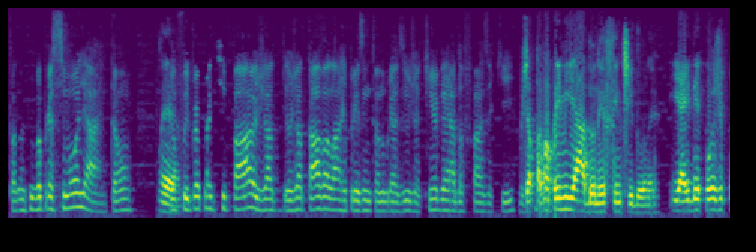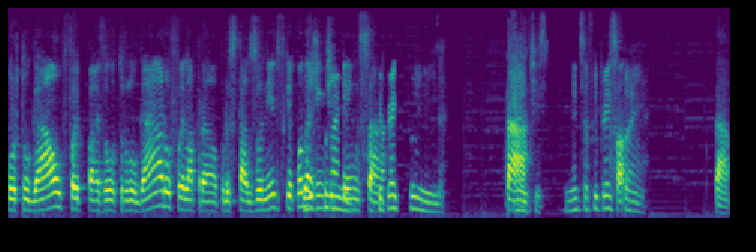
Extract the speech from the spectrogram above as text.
tá na chuva pra se molhar. Então, É, eu fui pra participar, eu já, eu já tava lá representando o Brasil, já tinha ganhado a fase aqui. já estava premiado nesse sentido, né? E aí depois de Portugal, foi para outro lugar ou foi lá para os Estados Unidos? Porque quando Fui a gente pensa, Fui pra Espanha ainda. tá, Antes. Antes eu fui pra Espanha. tá.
